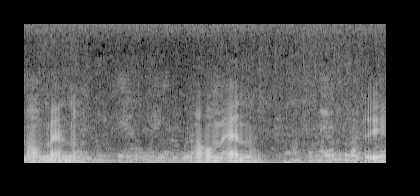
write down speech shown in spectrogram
Más o menos. Más o menos. Sí.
